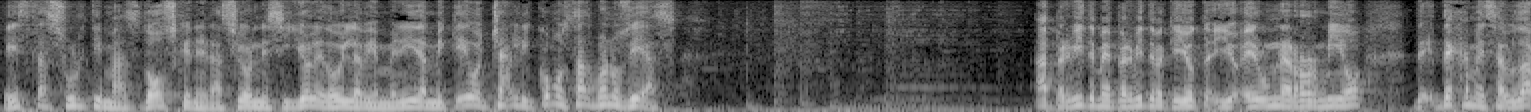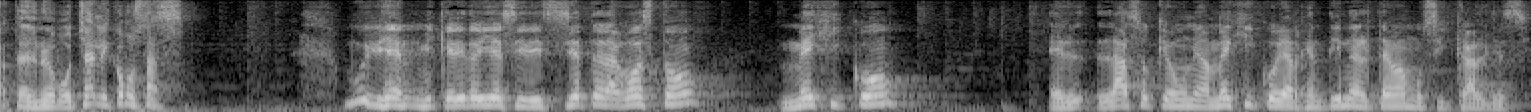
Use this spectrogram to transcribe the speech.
estas últimas dos generaciones? Y yo le doy la bienvenida. Mi querido Charlie, ¿cómo estás? Buenos días. Ah, permíteme, permíteme que yo, te- yo- era un error mío. Déjame saludarte de nuevo. Charlie, ¿cómo estás? Muy bien, mi querido Jesse, 17 de agosto, México, el lazo que une a México y Argentina, el tema musical, Jesse.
